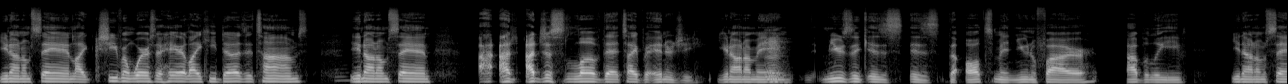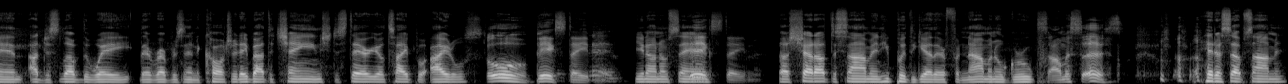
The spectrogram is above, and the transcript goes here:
You know what I'm saying? Like she even wears her hair like he does at times. You know what I'm saying? I, I I just love that type of energy. You know what I mean? Music is is the ultimate unifier, I believe. You know what I'm saying? I just love the way they represent the culture. They about to change the stereotype of idols. Oh, big statement. You know what I'm saying? Big statement. Uh, shout out to Simon. He put together a phenomenal group. Simon says. Hit us up, Simon.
